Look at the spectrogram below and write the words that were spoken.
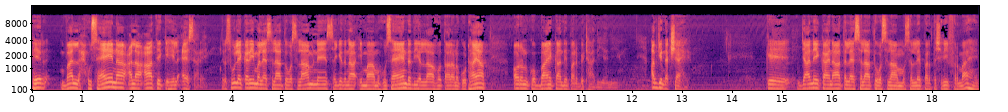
फिर, वल हुसैन अला आते के हिल ऐसा रहे रसूल करीम वसलाम ने सैदना इमाम हुसैन रदी अल्लाह तु को उठाया और उनको बाएँ कांधे पर बिठा दिया जी। अब ये नक्शा है कि जाने कायनात वसलाम मुसल्ले पर तशरीफ़ फरमा है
